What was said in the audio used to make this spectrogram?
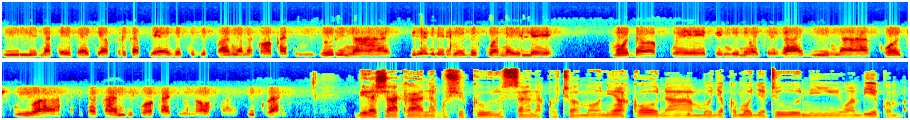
ili mataifa ya Kiafrika pia yaweze kujipanga na kwa wakati mzuri, na vile vile tuweze kuwa na ile muda wa pengine wachezaji na coach kuiwa katika kambi kwa wakati unaofaa. Shukrani. Bila shaka nakushukuru sana kutoa maoni yako, na moja kwa moja tu niwaambie kwamba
